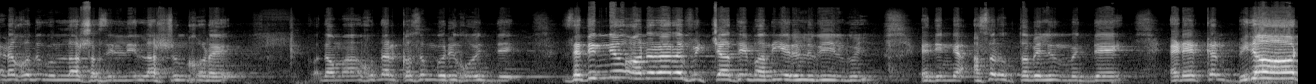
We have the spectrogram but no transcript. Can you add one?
এটা কত উল্লাস আসিল্লি লাসুন করে। কদা মা খুদার কসম করি কই দে যেদিন অনারারে ফিচ্ছাতে বাঁধিয়ে লুগিল গুই এদিন আসর উত্তবেলুর মধ্যে এটা একখান বিরাট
